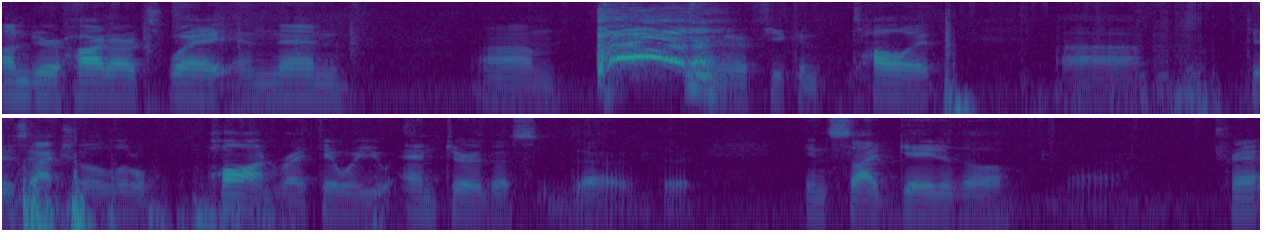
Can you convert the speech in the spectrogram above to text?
under Hardardt Way and then um, I don't know if you can tell it, uh, there's actually a little pond right there where you enter the, the, the inside gate of the, uh,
